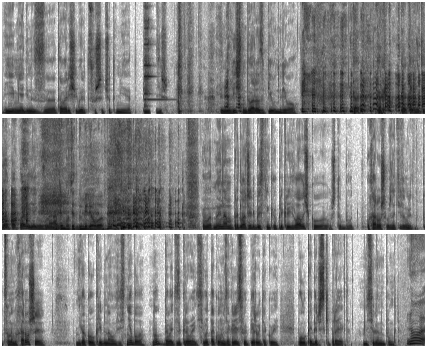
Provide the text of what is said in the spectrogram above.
И мне один из э, товарищей говорит, слушай, что ты мне это пиздишь? Ты мне лично два раза пиво наливал. Как, как, как они туда попали, я не знаю. А ты ему ответ Гумилева. Вот. Ну и нам предложили быстренько прикрыть лавочку, чтобы вот по-хорошему разойтись. Он говорит, пацаны, вы хорошие, никакого криминала здесь не было. Ну, давайте, закрывайтесь. И вот так мы закрыли свой первый такой полукоммерческий проект. Населенный пункт. Но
